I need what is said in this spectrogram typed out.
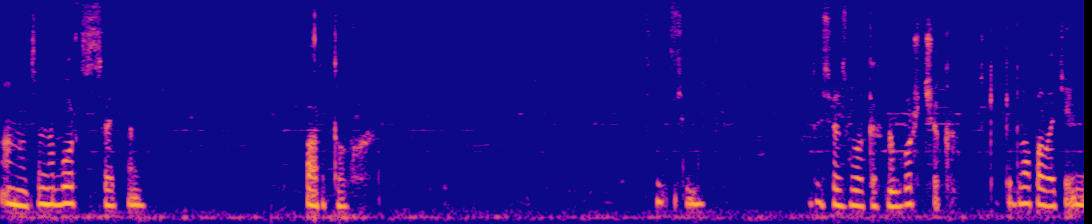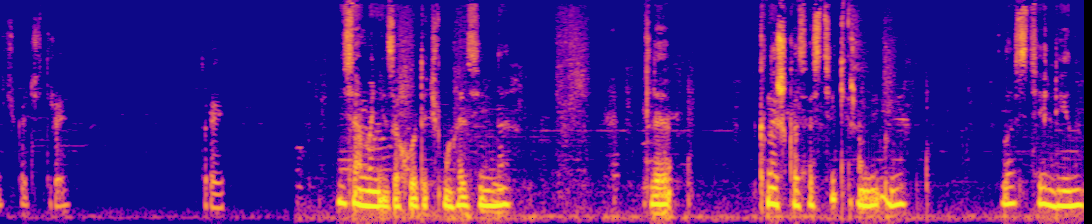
А, це набор з цим. Фартух. Скільки? 10 злотих наборчик. Скільки? Два полотенечка чи три? Нельзя мені заходить в магазини. Для книжка за стікерами і пластилін.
